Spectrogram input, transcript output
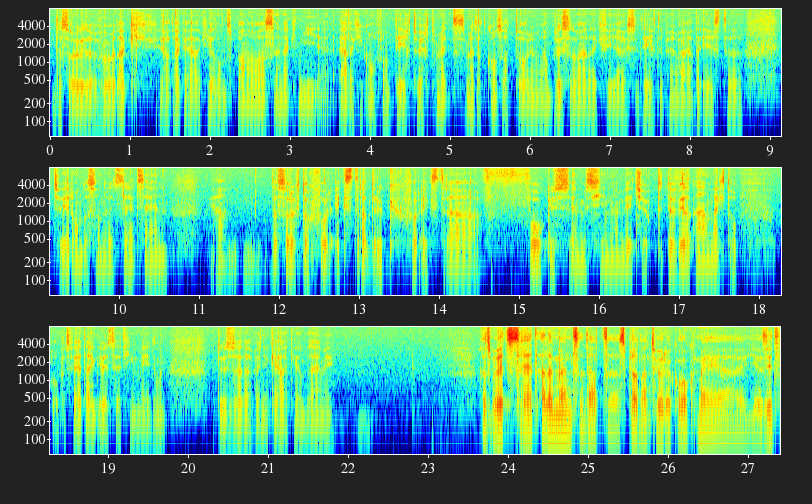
dat zorgde ervoor dat ik, ja, dat ik eigenlijk heel ontspannen was en dat ik niet eigenlijk geconfronteerd werd met, met dat conservatorium van Brussel waar ik vier jaar gestudeerd heb en waar de eerste twee rondes van de wedstrijd zijn. Ja, dat zorgt toch voor extra druk, voor extra focus en misschien een beetje te, veel aandacht op, op het feit dat ik de wedstrijd ging meedoen. Dus uh, daar ben ik eigenlijk heel blij mee. Het wedstrijdelement dat uh, speelt natuurlijk ook mee. Uh, je zit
